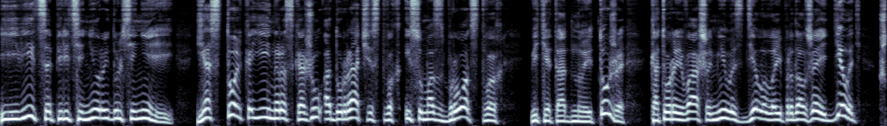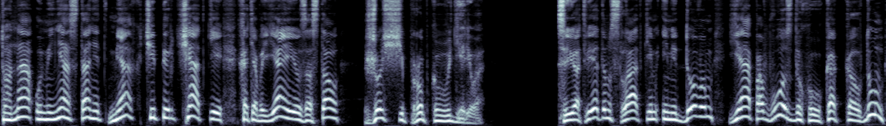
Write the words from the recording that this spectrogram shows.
и явиться перед сеньорой Дульсинеей. Я столько ей нарасскажу о дурачествах и сумасбродствах, ведь это одно и то же, которые ваша милость делала и продолжает делать, что она у меня станет мягче перчатки, хотя бы я ее застал жестче пробкового дерева. С ее ответом сладким и медовым я по воздуху, как колдун,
